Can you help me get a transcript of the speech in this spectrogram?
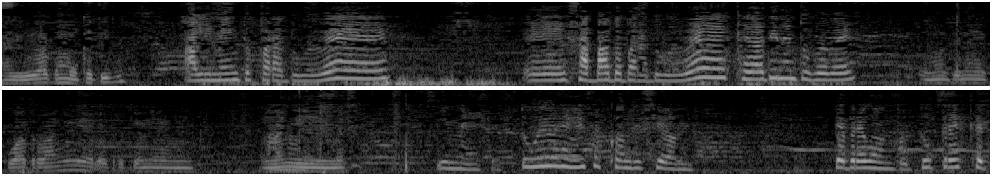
¿Ayuda como qué tipo? alimentos para tu bebé, eh, zapatos para tu bebé. ¿Qué edad tienen tus bebés? Uno tiene cuatro años y el otro tiene un, un año y meses. Y meses. Tú vives en esas condiciones. Te pregunto, ¿tú crees que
